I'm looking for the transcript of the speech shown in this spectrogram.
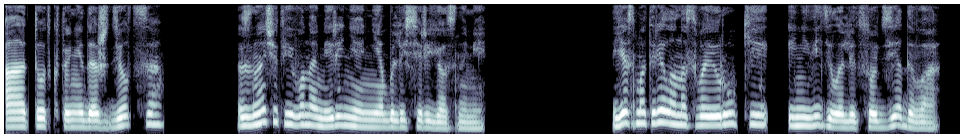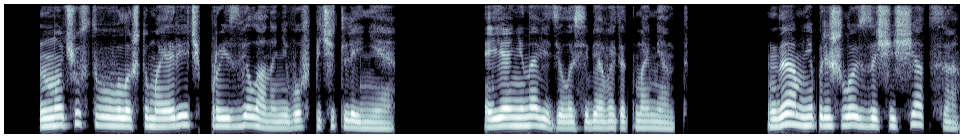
А тот, кто не дождется, значит, его намерения не были серьезными. Я смотрела на свои руки и не видела лицо Дедова, но чувствовала, что моя речь произвела на него впечатление. Я ненавидела себя в этот момент. Да, мне пришлось защищаться,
